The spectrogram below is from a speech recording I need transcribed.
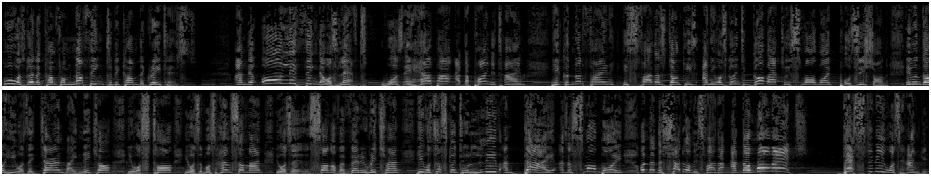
who was going to come from nothing to become the greatest. And the only thing that was left was a helper at the point in time. He could not find his father's donkeys and he was going to go back to his small boy position. Even though he was a giant by nature he was tall he was the most handsome man he was a son of a very rich man he was just going to live and die as a small boy under the shadow of his father. At the moment destiny was hanging.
